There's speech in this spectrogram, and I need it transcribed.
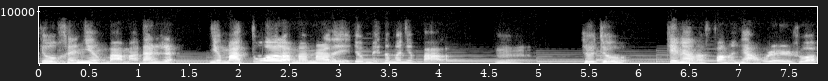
就很拧巴嘛。但是拧巴多了，慢慢的也就没那么拧巴了。嗯，就就尽量的放下，或者是说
